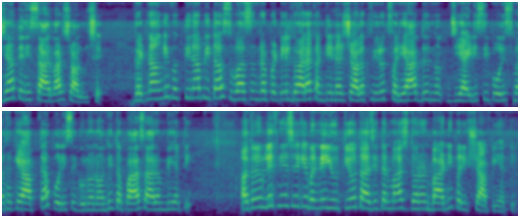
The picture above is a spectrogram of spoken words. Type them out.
જ્યાં તેની સારવાર ચાલુ છે. ઘટના અંગે ભક્તિના પિતા સુભાષચંદ્ર પટેલ દ્વારા કન્ટેનર ચાલક વિરુદ્ધ ફરિયાદ જીઆઈડીસી પોલીસ મથકે આપતા પોલીસે ગુનો નોંધી તપાસ આરંભી હતી. અત્રે ઉલ્લેખનીય છે કે બંને યુવતીઓ તાજેતરમાં જ ધોરણ બારની પરીક્ષા આપી હતી.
